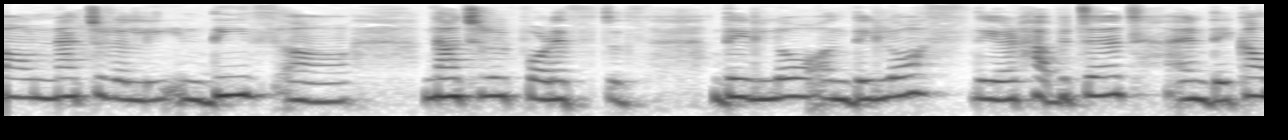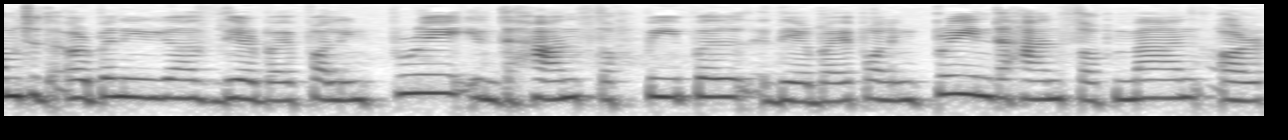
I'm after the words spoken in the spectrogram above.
found naturally in these uh, natural forests they, lo- they lost their habitat and they come to the urban areas thereby falling prey in the hands of people thereby falling prey in the hands of man or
